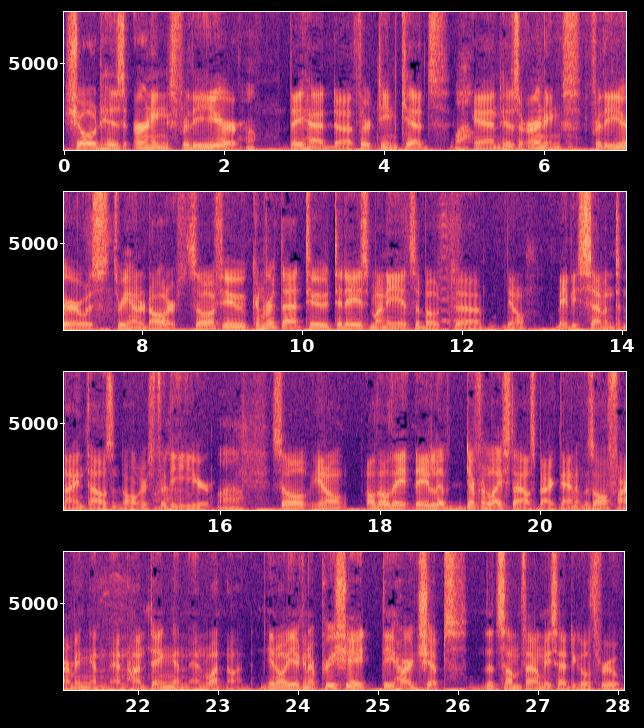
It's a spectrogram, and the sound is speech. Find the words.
showed his earnings for the year. Oh. They had uh, 13 kids, Wow. and his earnings for the year was $300. So if you convert that to today's money, it's about uh, you know maybe seven to nine thousand dollars for the year. Wow. So, you know, although they, they lived different lifestyles back then, it was all farming and, and hunting and, and whatnot. You know, you can appreciate the hardships that some families had to go through.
